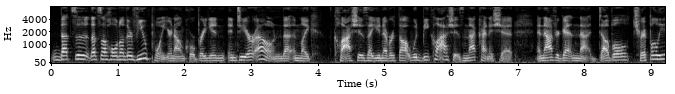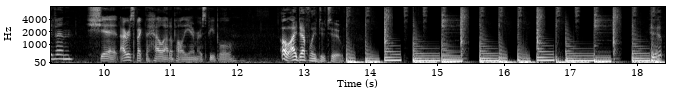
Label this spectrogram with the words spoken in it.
that's a that's a whole other viewpoint you're now incorporating in, into your own that and like clashes that you never thought would be clashes and that kind of shit and now if you're getting that double triple even shit I respect the hell out of polyamorous people Oh, I definitely do too. Hip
